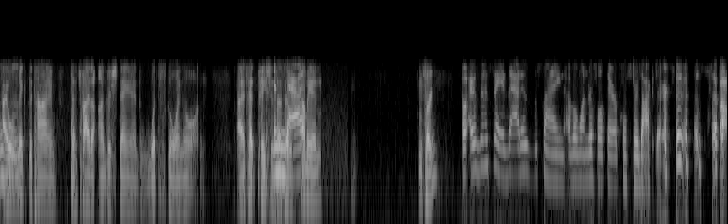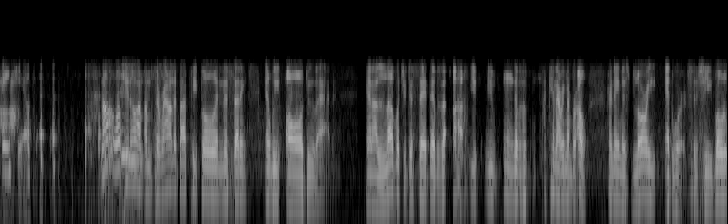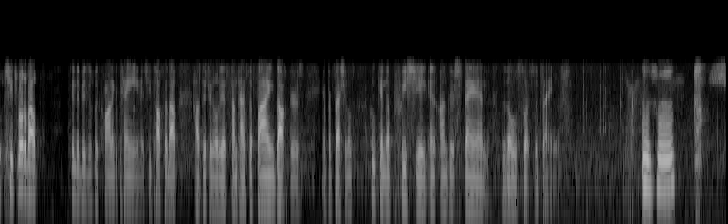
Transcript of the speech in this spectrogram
Mm-hmm. I will make the time to try to understand what's going on. I've had patients that, that come in. I'm sorry? Oh, I was going to say that is the sign of a wonderful therapist or doctor. so thank you. no, well, you know, I'm, I'm surrounded by people in this setting, and we all do that. And I love what you just said. There was a uh, you you mm, there was a I cannot remember. Oh, her name is Lori Edwards, and she wrote she wrote about individuals with chronic pain, and she talks about how difficult it is sometimes to find doctors and professionals who can appreciate and understand those sorts of things. Mhm.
